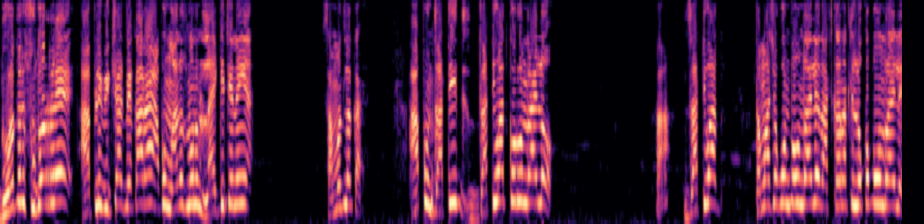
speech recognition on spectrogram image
ढोरं तरी सुधारले. आपले विचार बेकार आहे. आपण माणूस म्हणून लायकीचे नाही आहे समजलं काय? आपण जाती जातीवाद करून राहिलो. जातीवाद. तमाशा कोण पाहून राहिले? राजकारणातले लोक पाहून राहिले.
